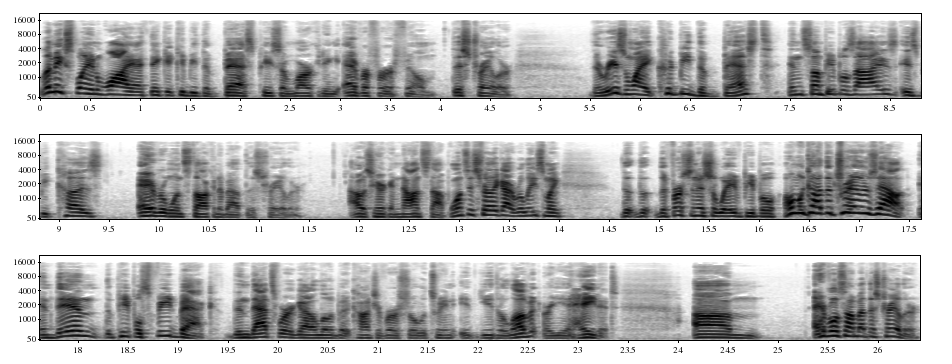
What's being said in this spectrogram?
let me explain why I think it could be the best piece of marketing ever for a film. This trailer. The reason why it could be the best in some people's eyes is because everyone's talking about this trailer. I was hearing nonstop. Once this trailer got released, I'm like, the, the, the first initial wave of people, oh my god, the trailer's out. And then the people's feedback. Then that's where it got a little bit controversial between it, you either love it or you hate it. Um, everyone's talking about this trailer.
